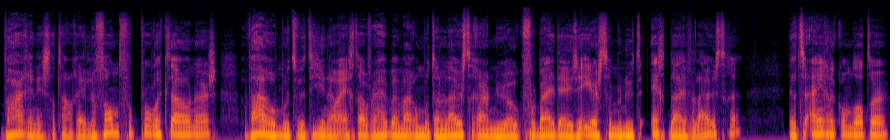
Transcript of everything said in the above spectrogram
Waarin is dat nou relevant voor product owners? Waarom moeten we het hier nou echt over hebben? En waarom moet een luisteraar nu ook voorbij deze eerste minuut echt blijven luisteren? Dat is eigenlijk omdat er,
